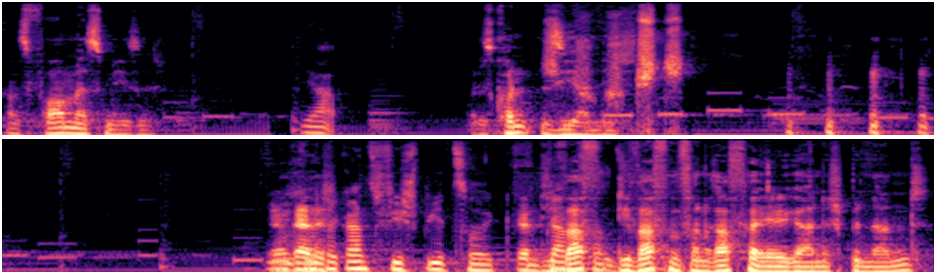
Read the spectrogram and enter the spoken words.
Transformers-mäßig. Ja. Aber das konnten sie ja nicht. Ich haben gar nicht- ganz viel Spielzeug. Wir haben die Waffen, die Waffen von Raphael gar nicht benannt.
